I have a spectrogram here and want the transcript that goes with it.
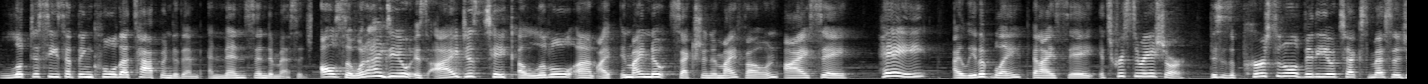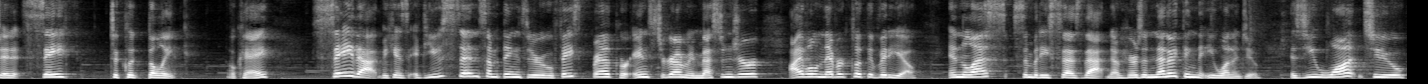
look to see something cool that's happened to them, and then send a message. Also, what I do is I just take a little, um, I, in my notes section in my phone, I say, hey, I leave it blank and I say, it's Krista Mashore. This is a personal video text message and it's safe to click the link. Okay say that because if you send something through Facebook or Instagram and Messenger, I will never click a video unless somebody says that. Now, here's another thing that you want to do is you want to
